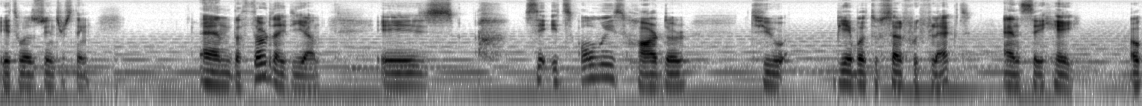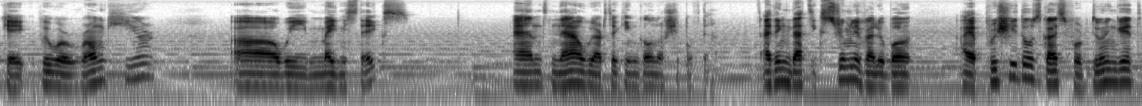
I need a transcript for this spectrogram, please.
it was interesting. And the third idea is see, it's always harder to be able to self reflect and say, hey, okay, we were wrong here, uh, we made mistakes, and now we are taking ownership of them. I think that's extremely valuable. I appreciate those guys for doing it.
